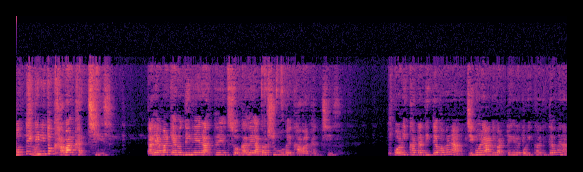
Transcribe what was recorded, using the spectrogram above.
প্রত্যেক দিনই তো খাবার খাচ্ছিস। তাহলে আবার কেন দিনে রাতে সকালে আবার শুরু হয়ে খাবার খাচ্ছিস? পরীক্ষাটা দিতে হবে না? জীবনে আগে বাড়তে গেলে পরীক্ষা দিতে হবে না?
